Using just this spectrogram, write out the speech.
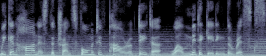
we can harness the transformative power of data while mitigating the risks.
